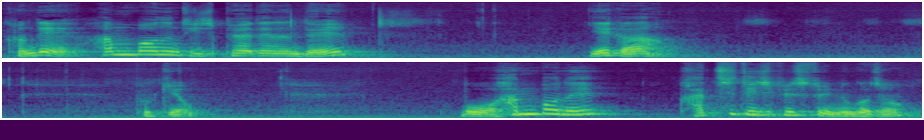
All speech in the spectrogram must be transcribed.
그런데 한 번은 뒤집혀야 되는데 얘가 볼게요. 뭐 한 번에 같이 뒤집힐 수도 있는 거죠.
